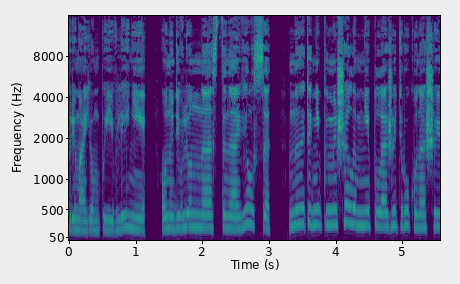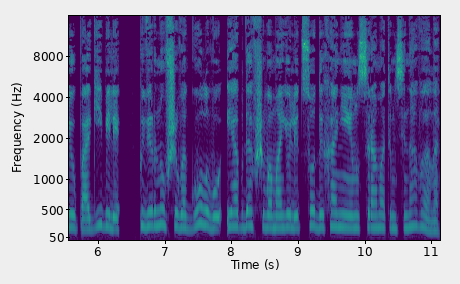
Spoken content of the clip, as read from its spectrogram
При моем появлении он удивленно остановился, но это не помешало мне положить руку на шею погибели, повернувшего голову и обдавшего мое лицо дыханием с ароматом сеновала.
